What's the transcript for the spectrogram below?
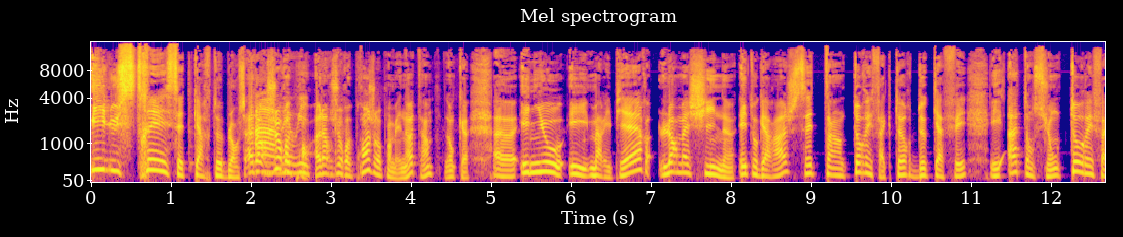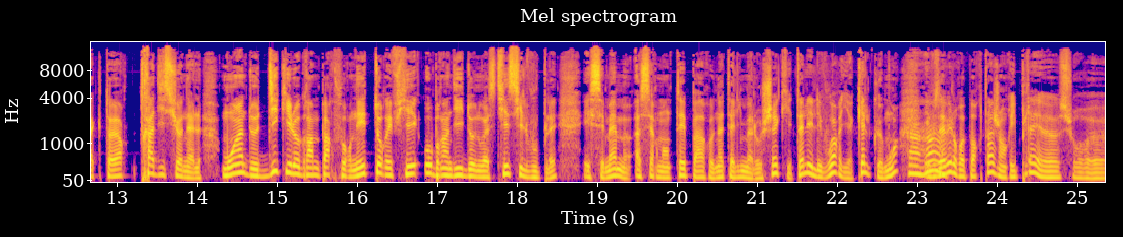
illustrer cette carte blanche. Alors Ah, je mais reprends. oui. Alors je reprends, je reprends mes notes. hein. Donc euh, Ennio et Marie-Pierre, leur machine est au garage. C'est un torréfacteur de café et attention, torréfacteur traditionnel. Moins de 10 kg par fournée, torréfié au brindille de noisetier, s'il vous plaît. Et c'est même assermenté par Nathalie Malochet, qui est allée les voir il y a quelques mois. Et vous avez le reportage en replay euh, sur euh,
